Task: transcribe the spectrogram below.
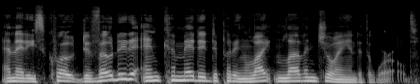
and that he's, quote, devoted and committed to putting light and love and joy into the world.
